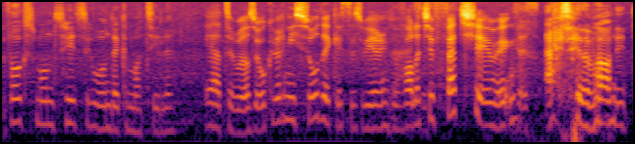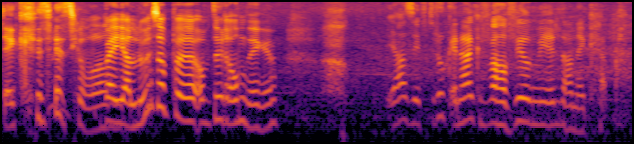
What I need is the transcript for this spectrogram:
volksmond heet ze gewoon dikke Mathilde. Ja, terwijl ze ook weer niet zo dik is. Het is weer een gevalletje vetshaming. Ze is echt helemaal niet dik. Ze is gewoon... Ik ben jaloers op, op de rondingen. Ja, ze heeft er ook in elk geval veel meer dan ik heb.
